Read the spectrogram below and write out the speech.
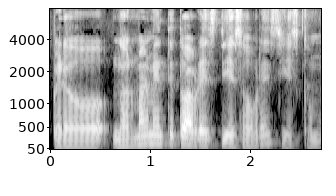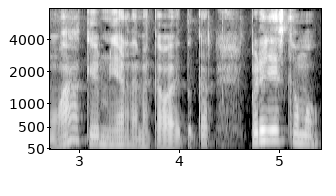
Pero normalmente tú abres 10 sobres y es como, ah, qué mierda me acaba de tocar. Pero ya es como,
